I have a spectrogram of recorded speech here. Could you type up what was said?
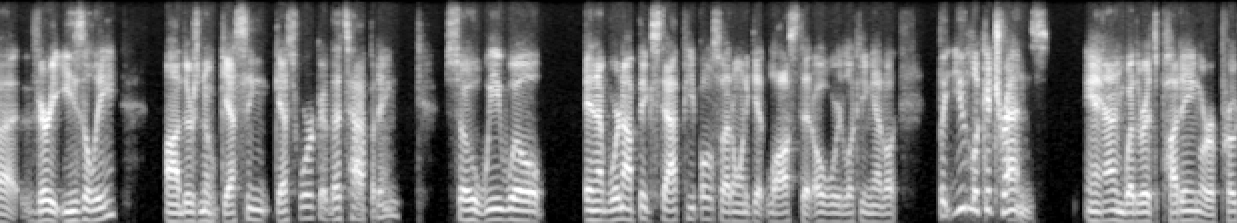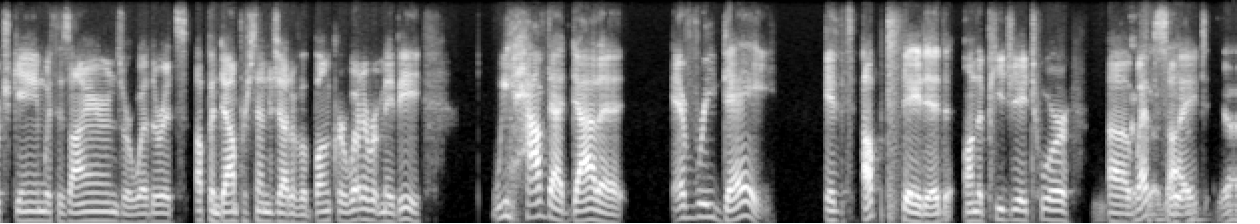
uh, very easily. Uh, there's no guessing guesswork that's happening. So we will, and we're not big stat people, so I don't want to get lost that oh we're looking at, all. but you look at trends and whether it's putting or approach game with his irons or whether it's up and down percentage out of a bunker whatever it may be we have that data every day it's updated on the PGA Tour uh, website, yeah.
